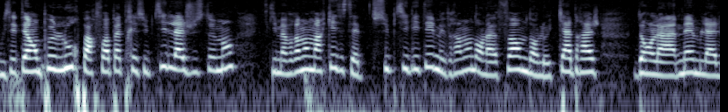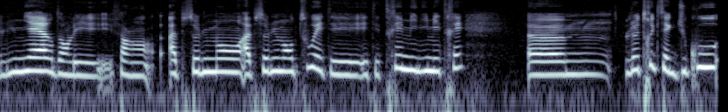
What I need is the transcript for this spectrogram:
où c'était un peu lourd, parfois pas très subtil. Là, justement, ce qui m'a vraiment marqué, c'est cette subtilité, mais vraiment dans la forme, dans le cadrage, dans la même la lumière, dans les, enfin, absolument, absolument tout était, était très millimétré. Euh, le truc, c'est que du coup,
